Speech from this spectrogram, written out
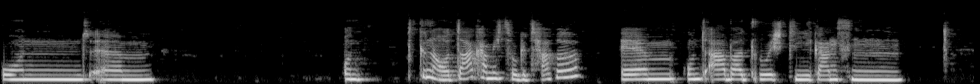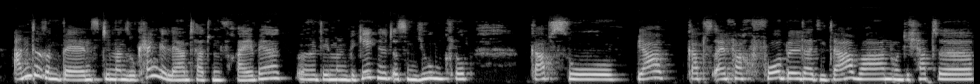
Und ähm, und genau, da kam ich zur Gitarre ähm, und aber durch die ganzen anderen Bands, die man so kennengelernt hat in Freiberg, äh, denen man begegnet ist im Jugendclub, gab es so, ja, gab es einfach Vorbilder, die da waren. Und ich hatte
